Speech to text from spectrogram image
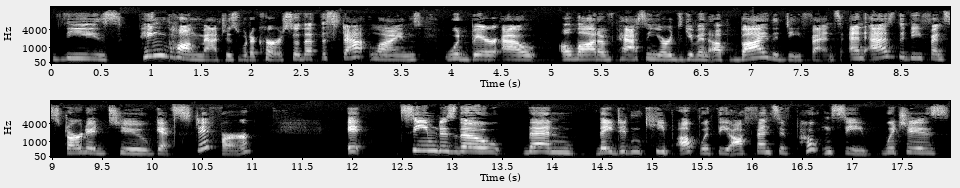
these ping pong matches would occur so that the stat lines would bear out a lot of passing yards given up by the defense. And as the defense started to get stiffer, it seemed as though then they didn't keep up with the offensive potency, which is,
